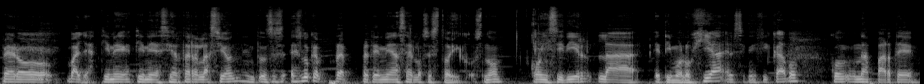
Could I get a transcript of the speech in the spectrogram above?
pero vaya, tiene, tiene cierta relación. Entonces, es lo que pretendían hacer los estoicos, ¿no? Coincidir la etimología, el significado, con una parte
